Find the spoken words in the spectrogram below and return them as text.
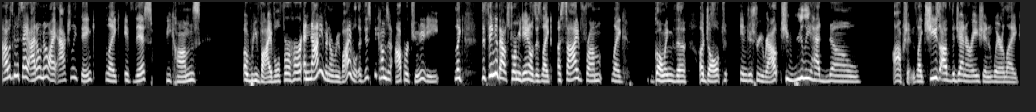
I was gonna say, I don't know. I actually think like if this becomes a revival for her, and not even a revival, if this becomes an opportunity, like the thing about Stormy Daniels is like, aside from like going the adult industry route, she really had no options. Like she's of the generation where like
